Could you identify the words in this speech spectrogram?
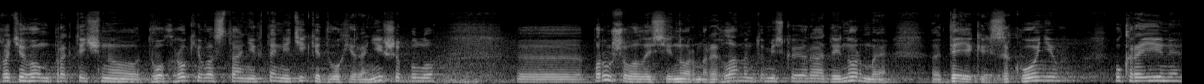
Протягом практично двох років останніх, та не тільки двох і раніше було, е, порушувалися і норми регламенту міської ради, і норми е, деяких законів України.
